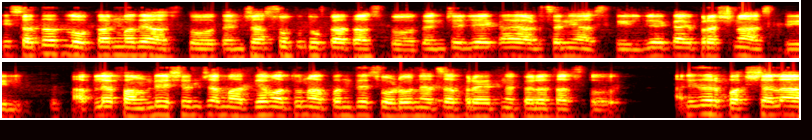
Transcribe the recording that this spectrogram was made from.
मी सतत लोकांमध्ये असतो त्यांच्या सुखदुःखात असतो त्यांचे जे काही अडचणी असतील जे काही प्रश्न असतील आपल्या फाउंडेशनच्या माध्यमातून आपण ते सोडवण्याचा प्रयत्न करत असतो. आणि जर पक्षाला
